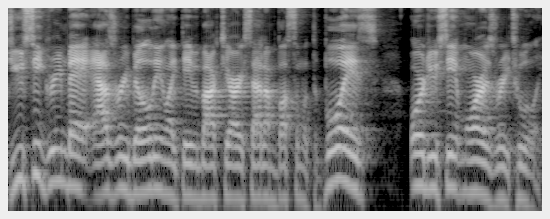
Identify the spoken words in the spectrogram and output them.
do you see Green Bay as rebuilding, like David Bakhtiari said, I'm busting with the boys, or do you see it more as retooling?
